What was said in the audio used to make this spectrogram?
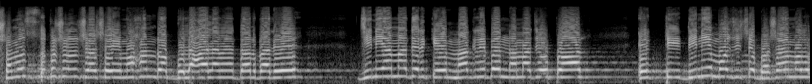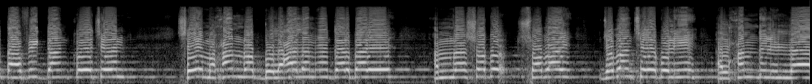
সমস্ত প্রশংসা সেই মহান রব্বুল আলমের দরবারে, যিনি আমাদেরকে মাগরিবের নামাজের পর একটি দিনই মসজিদে বসার মতো তাফিক দান করেছেন, সেই মহান রব্বুল আলমের দরবারে আমরা সব, সবাই জবান ছেড়ে বলি, আলহামদুলিল্লাহ।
